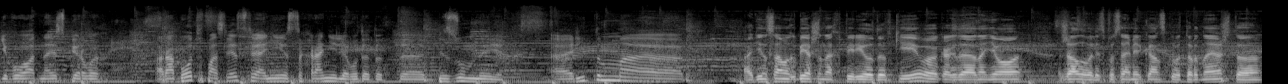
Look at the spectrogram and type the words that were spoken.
его одна из первых работ. Впоследствии они сохранили вот этот безумный ритм, один из самых бешеных периодов Киева, когда на него жаловались после американского турне, что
